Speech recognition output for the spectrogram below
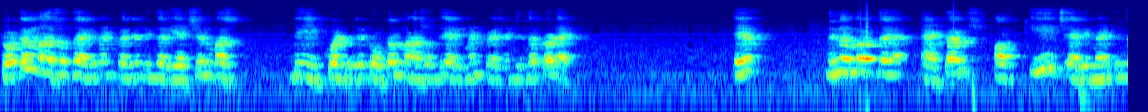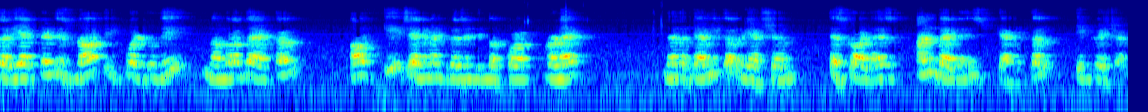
Total mass of the element present in the reaction must be equal to the total mass of the element present in the product. If the number of the atoms of element in the reactant is not equal to the number of the atom of each element present in the product, then the chemical reaction is called as unbalanced chemical equation.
